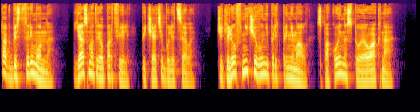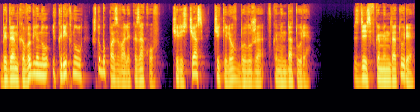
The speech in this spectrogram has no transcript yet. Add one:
так бесцеремонно. Я осмотрел портфель, печати были целы. Чекилев ничего не предпринимал, спокойно стоя у окна. Беденко выглянул и крикнул, чтобы позвали казаков. Через час Чекилев был уже в комендатуре. Здесь, в комендатуре,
